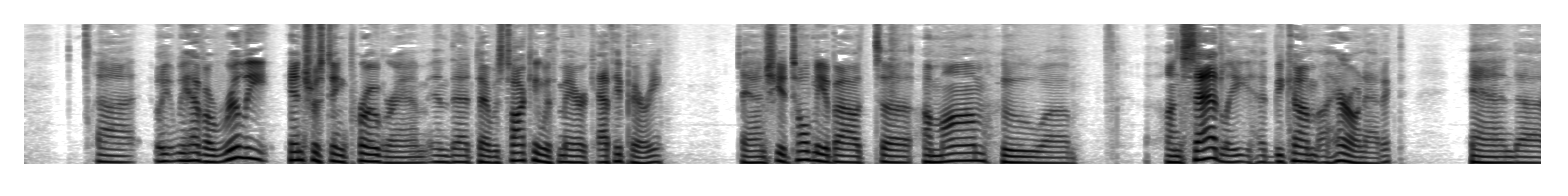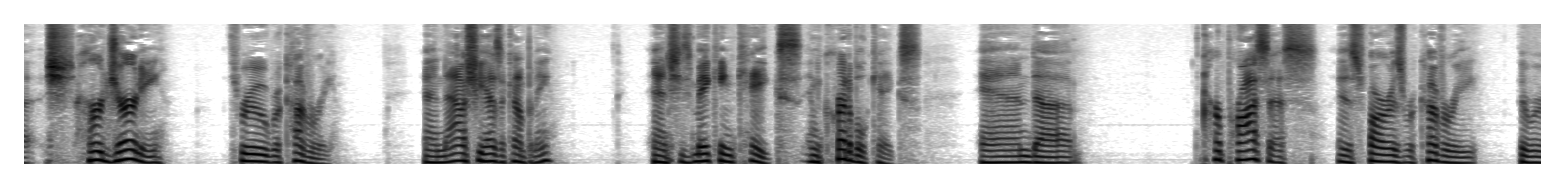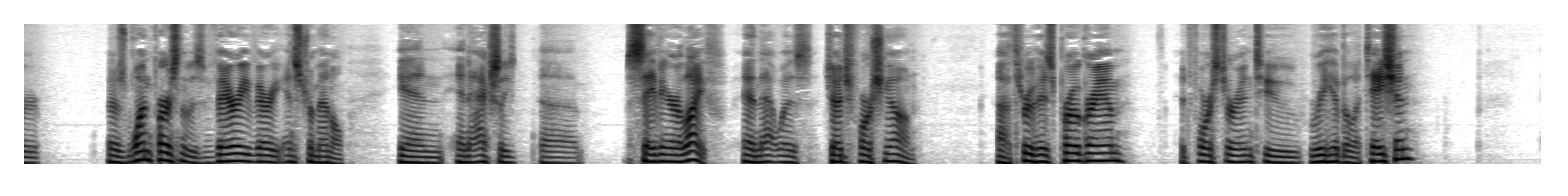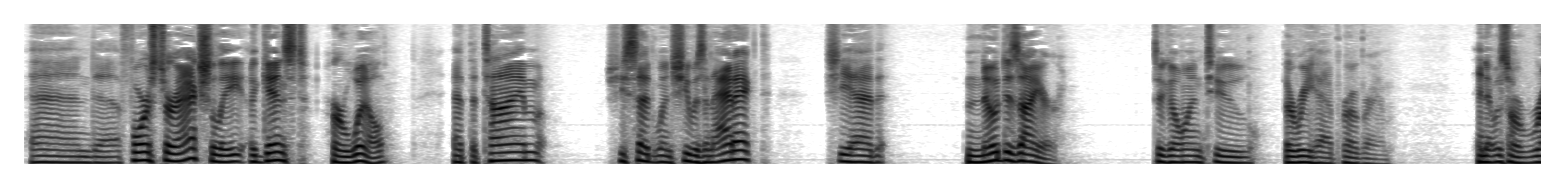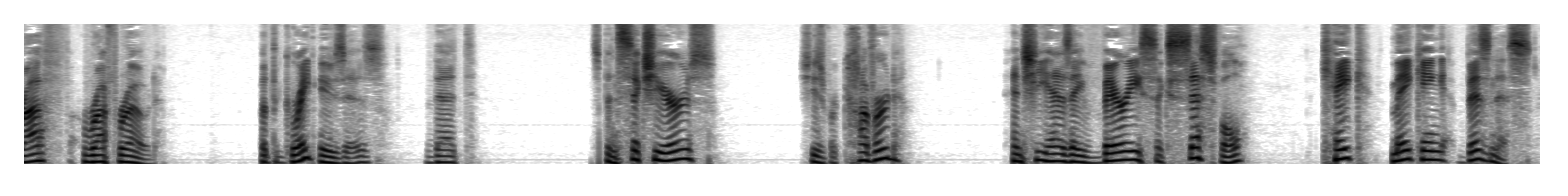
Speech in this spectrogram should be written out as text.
uh, we, we have a really interesting program in that I was talking with Mayor Kathy Perry, and she had told me about uh, a mom who, uh, sadly had become a heroin addict and uh, sh- her journey through recovery. And now she has a company and she's making cakes, incredible cakes and uh, her process as far as recovery there were there was one person that was very very instrumental in in actually uh, saving her life and that was judge forchione uh, through his program had forced her into rehabilitation and uh, forced her actually against her will at the time she said when she was an addict she had no desire to go into the rehab program. And it was a rough, rough road. But the great news is that It's been six years. She's recovered, and she has a very successful cake making business.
